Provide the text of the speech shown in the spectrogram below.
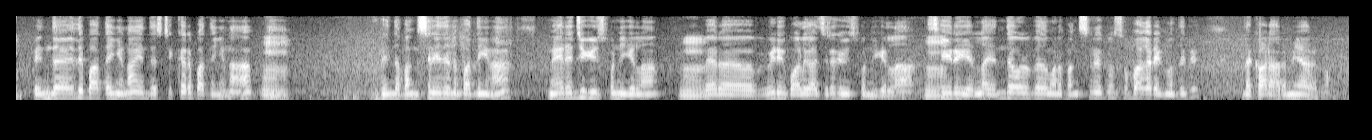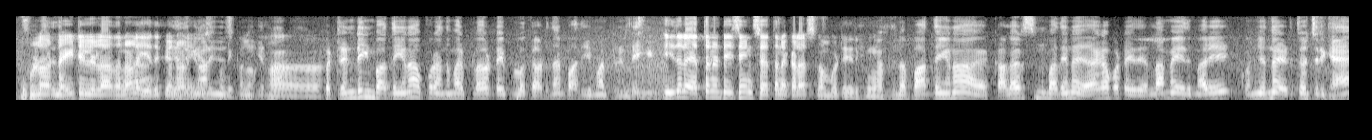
இப்போ இந்த இது பாத்தீங்கன்னா இந்த ஸ்டிக்கர் பாத்தீங்கன்னா ம். இப்போ இந்த ஃபங்க்ஷன் இதுன்னு பாத்தீங்கன்னா மேரேஜுக்கு யூஸ் பண்ணிக்கலாம். வேற வீடுக்கு பால் காய்ச்சலுக்கு யூஸ் பண்ணிக்கலாம் சீரு எல்லாம் எந்த ஒரு விதமான ஃபங்க்ஷனுக்கும் சுபகாரியங்களுக்கு இந்த கார்டு அருமையா இருக்கும். ஃபுல்லா டைட்டில் இல்லாதனால எதுக்கு வேணாலும் யூஸ் பண்ணிக்கலாம். இப்போ ட்ரெண்டிங் பாத்தீங்கன்னா அப்புறம் அந்த மாதிரி ஃப்ளவர் டைப் உள்ள கார்டு தான் இப்போ அதிகமாக ட்ரெண்டிங் இதுல எத்தனை டிசைன்ஸ் எத்தனை கலர்ஸ் நம்மகிட்ட இருக்குங்க? இதுல பாத்தீங்கன்னா கலர்ஸ்னு பாத்தீங்கன்னா ஏகப்பட்ட இது எல்லாமே இது மாதிரி கொஞ்சம் தான் எடுத்து வச்சிருக்கேன்.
